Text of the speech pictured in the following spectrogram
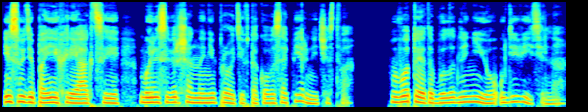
и, судя по их реакции, были совершенно не против такого соперничества. Вот это было для нее удивительно.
